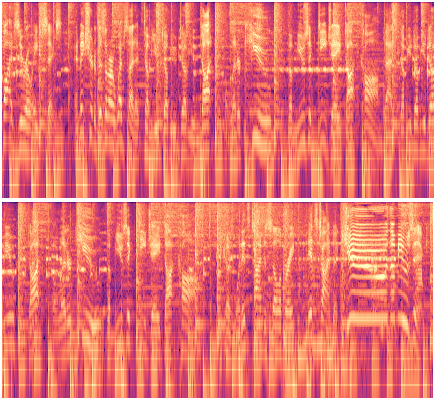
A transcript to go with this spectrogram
5086. And make sure to visit our website at www.theletterqthemusicdj.com. That's www.theletterqthemusicdj.com. Because when it's time to celebrate, it's time to cue the music.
